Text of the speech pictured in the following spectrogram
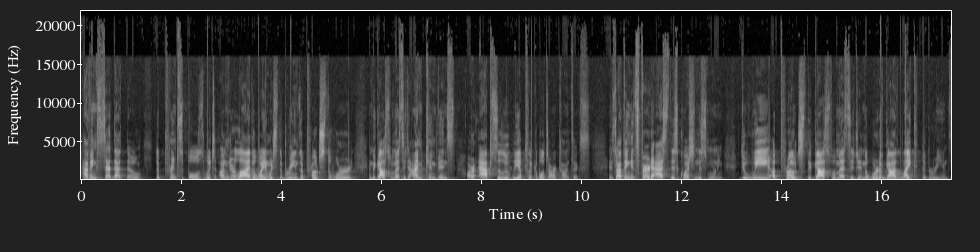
Having said that, though, the principles which underlie the way in which the Bereans approach the Word and the gospel message, I'm convinced, are absolutely applicable to our context. And so I think it's fair to ask this question this morning Do we approach the gospel message and the Word of God like the Bereans?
